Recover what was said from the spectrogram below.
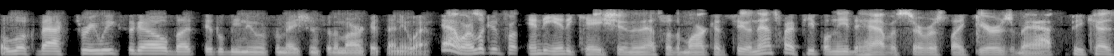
A look back three weeks ago, but it'll be new information for the markets anyway. Yeah, we're looking for any indication, and that's what the markets do. And that's why people need to have a service like yours, Matt, because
